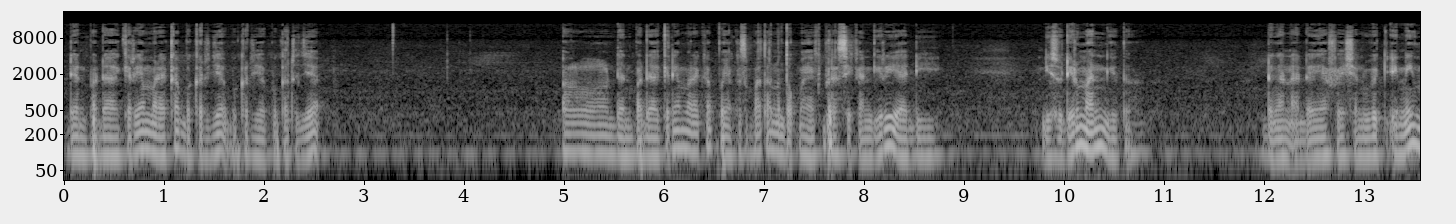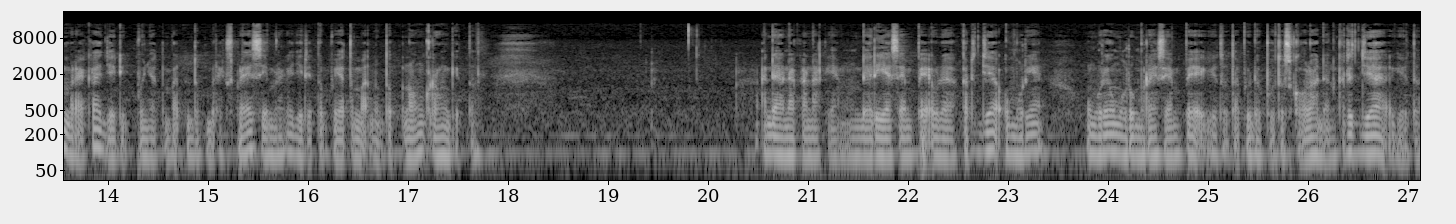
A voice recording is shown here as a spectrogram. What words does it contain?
Dan pada akhirnya mereka bekerja bekerja bekerja. Uh, dan pada akhirnya mereka punya kesempatan untuk mengekspresikan diri ya di di Sudirman gitu. Dengan adanya Fashion Week ini mereka jadi punya tempat untuk berekspresi mereka jadi punya tempat untuk nongkrong gitu ada anak-anak yang dari SMP udah kerja umurnya umurnya umur umur SMP gitu tapi udah putus sekolah dan kerja gitu.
